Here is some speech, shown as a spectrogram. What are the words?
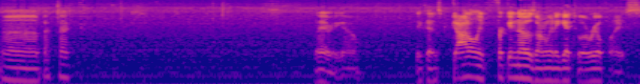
Uh, backpack. There we go. Because God only freaking knows I'm going to get to a real place.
